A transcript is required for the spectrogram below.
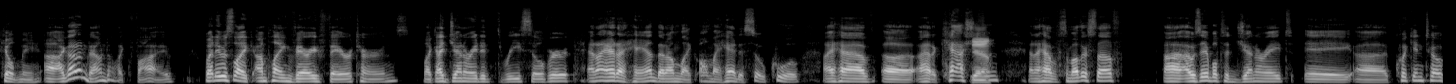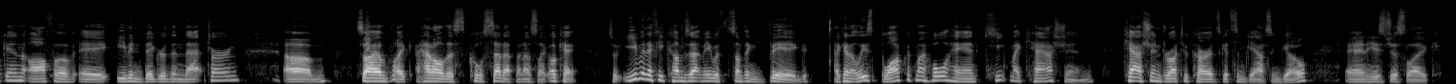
killed me. Uh, I got him down to like five, but it was like I'm playing very fair turns. Like I generated three silver, and I had a hand that I'm like, oh, my hand is so cool. I have uh, I had a cash Yeah. in, and I have some other stuff. Uh, I was able to generate a uh, quicken token off of a even bigger than that turn. Um, so I was like, I had all this cool setup, and I was like, okay. So even if he comes at me with something big, I can at least block with my whole hand, keep my cash in, cash in, draw two cards, get some gas, and go. And he's just like,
